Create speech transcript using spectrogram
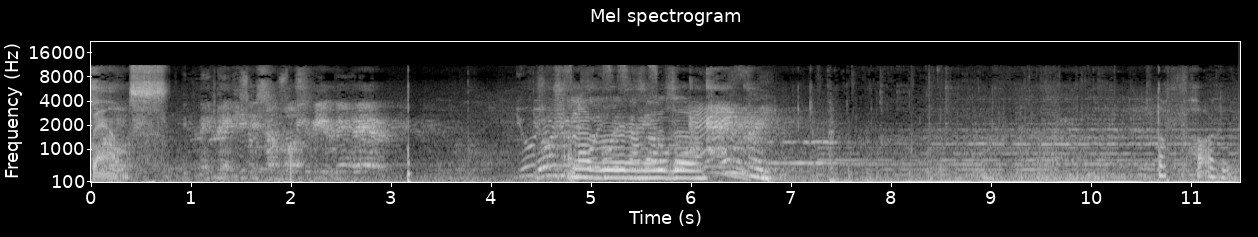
fans. I never knew the. The fudge.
